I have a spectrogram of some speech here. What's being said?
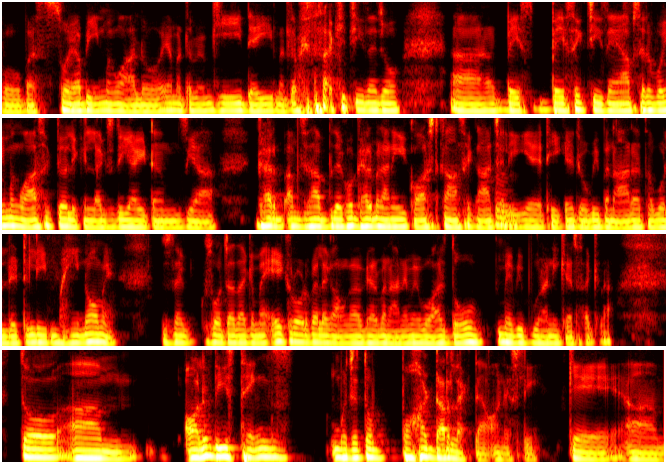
وہ بس سویا بین منگوا لو یا مطلب گھی دہی مطلب اس طرح کی چیزیں جو بیس بیسک چیزیں آپ صرف وہی منگوا سکتے ہو لیکن لگژری آئٹمس یا گھر اب جیسے آپ دیکھو گھر بنانے کی کاسٹ کہاں سے کہاں چلی گئی ہے ٹھیک ہے جو بھی بنا رہا تھا وہ لٹرلی مہینوں میں جس نے سوچا تھا کہ میں ایک کروڑ پہ لگاؤں گا گھر بنانے میں وہ آج دو میں بھی پورا نہیں کر سک رہا۔ تو آل آف دیز تھنگز مجھے تو بہت ڈر لگتا ہے آنیسٹلی کہ um,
